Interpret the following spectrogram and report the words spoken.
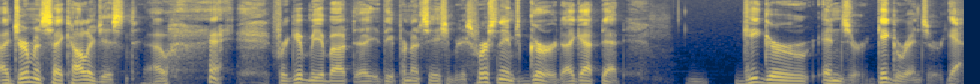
a German psychologist, uh, forgive me about the pronunciation, but his first name's Gerd. I got that. Gigerenzer, Gigerenzer, yeah.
